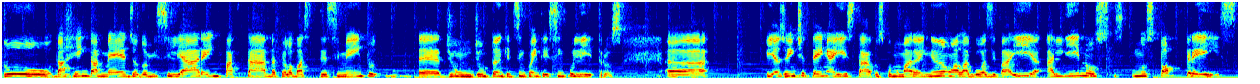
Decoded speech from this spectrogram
do, da renda média domiciliar é impactada pelo abastecimento é, de, um, de um tanque de 55 litros. Uh, e a gente tem aí estados como Maranhão, Alagoas e Bahia ali nos, nos top 3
